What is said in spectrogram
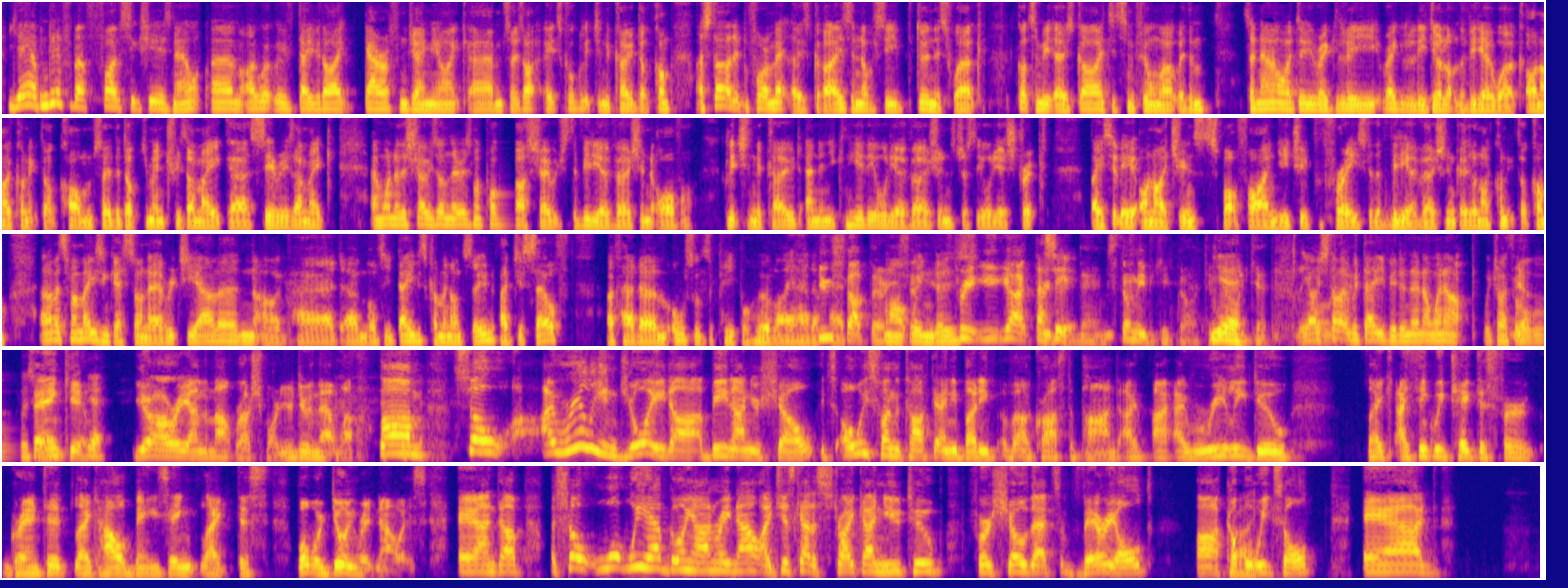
Yeah, I've been doing it for about five, six years now. Um, I work with David Icke, Gareth, and Jamie Icke. Um, so it's, it's called glitchingthecode.com. I started it before I met those guys, and obviously doing this work, got to meet those guys, did some film work with them. So now I do regularly regularly do a lot of the video work on iconic.com. So the documentaries I make, uh, series I make, and one of the shows on there is my podcast show, which is the video version of Glitch in the Code, and then you can hear the audio versions, just the audio stripped, basically on iTunes, Spotify, and YouTube for free. So the video version goes on iconic.com. And I've had some amazing guests on there: Richie Allen. I've had um, obviously David's coming on soon. I've had yourself. I've had um, all sorts of people. Who have I had? I've You had stop there. Mark you Windows. Three, you got three That's it. names. Don't need to keep going. dude. Yeah. Yeah, I started with David, and then I went up, which I thought Yeah. was Thank yeah. you. Yeah. You're already on the Mount Rushmore. You're doing that well. Um, so I really enjoyed uh, being on your show. It's always fun to talk to anybody across the pond. I, I, I really do. Like, I think we take this for granted, like how amazing, like this, what we're doing right now is. And uh, so, what we have going on right now, I just got a strike on YouTube for a show that's very old, uh, a couple Right. weeks old. And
